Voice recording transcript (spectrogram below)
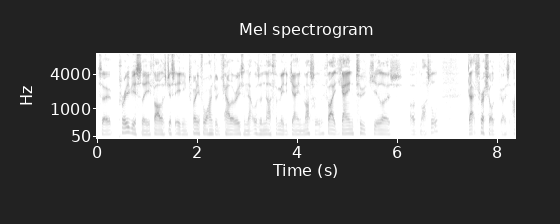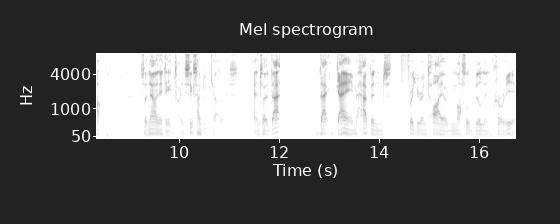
So previously, if I was just eating 2,400 calories and that was enough for me to gain muscle, if I gain two kilos of muscle, that threshold goes up. So now I need to eat 2,600 calories, and so that that game happens for your entire muscle building career.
